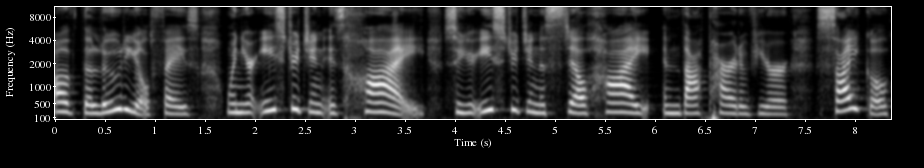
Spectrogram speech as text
of the luteal phase when your estrogen is high. So your estrogen is still high in that part of your cycle,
